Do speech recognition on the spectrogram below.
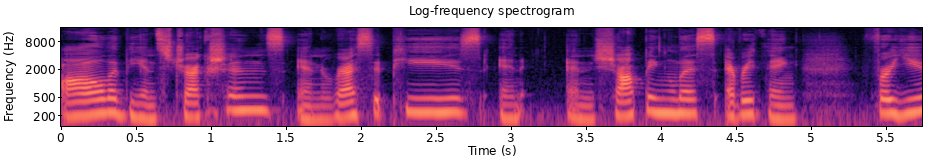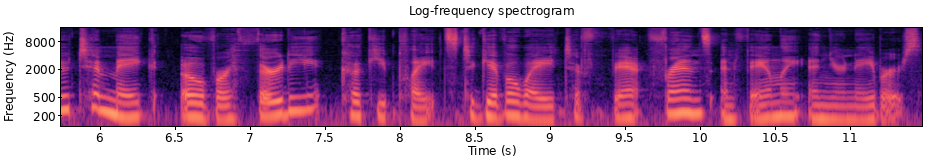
all of the instructions and recipes and, and shopping lists, everything for you to make over 30 cookie plates to give away to fa- friends and family and your neighbors.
